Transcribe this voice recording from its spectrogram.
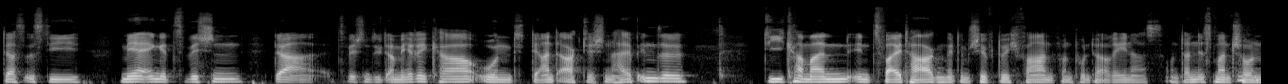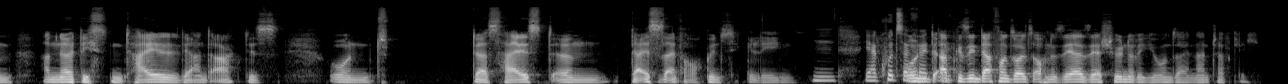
das ist die Meerenge zwischen der zwischen Südamerika und der antarktischen Halbinsel. Die kann man in zwei Tagen mit dem Schiff durchfahren von Punta Arenas. Und dann ist man schon am nördlichsten Teil der Antarktis. Und das heißt, ähm, da ist es einfach auch günstig gelegen. Hm. Ja, kurzer Und Vergleich. abgesehen davon soll es auch eine sehr, sehr schöne Region sein, landschaftlich.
